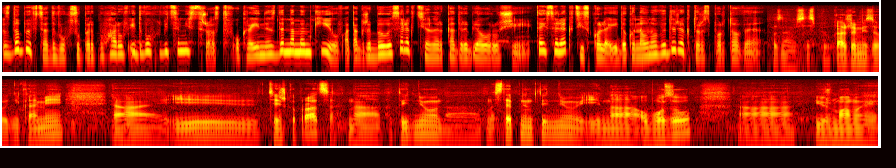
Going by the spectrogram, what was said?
zdobywca dwóch superpucharów i dwóch wicemistrzostw Ukrainy z Dynamem Kijów, a także były selekcjoner kadry Białorusi. Tej selekcji z kolei dokonał nowy dyrektor sportowy. Poznałem się z piłkarzami, zawodnikami i ciężka praca na, na tydniu, na następnym tygodniu i na obozu. Już mamy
